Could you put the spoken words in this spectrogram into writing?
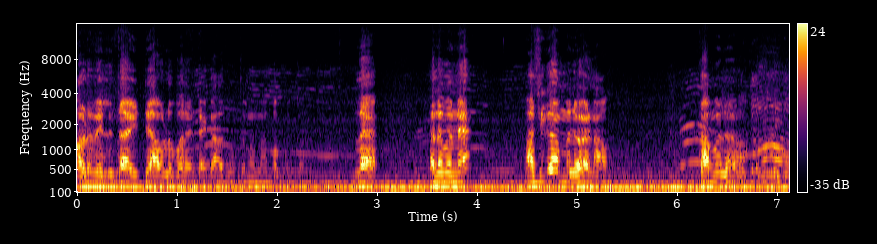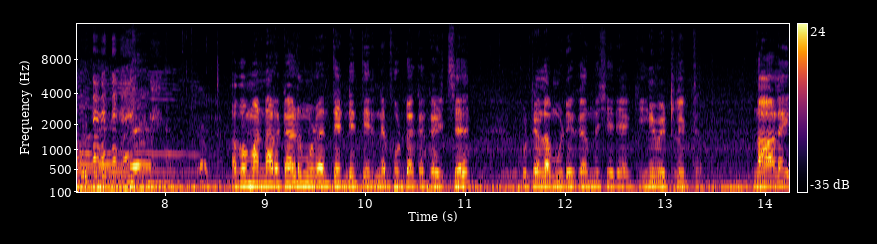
അവൾ വലുതായിട്ട് അവൾ പറയട്ടെ കാത് കുത്തണം അപ്പൊ കുത്താം. അല്ലേ? അല്ല പിന്നെ അശുക്ക് കമ്മൽ വേണോ? കമ്മൽ വേണോ അപ്പൊ മണ്ണാർക്കാട് മുഴുവൻ തെണ്ടി തിരിഞ്ഞ് ഫുഡൊക്കെ കഴിച്ച് കുട്ടികളുടെ മുടിയൊക്കെ ഒന്ന് ശരിയാക്കി ഇനി വീട്ടിലേക്ക്. നാളെ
